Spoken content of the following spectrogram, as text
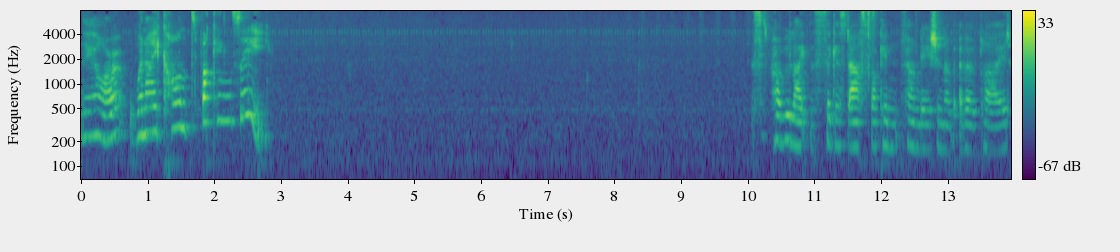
they are when I can't fucking see. This is probably like the thickest ass fucking foundation I've ever applied.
